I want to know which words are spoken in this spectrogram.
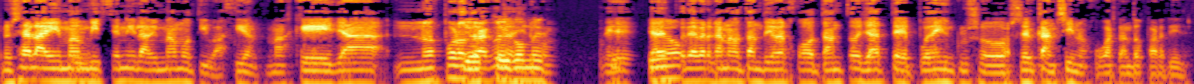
no sea la misma ambición ni la misma motivación. Más que ya, no es por otra cosa, porque ya después de haber ganado tanto y haber jugado tanto, ya te puede incluso ser cansino jugar tantos partidos.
